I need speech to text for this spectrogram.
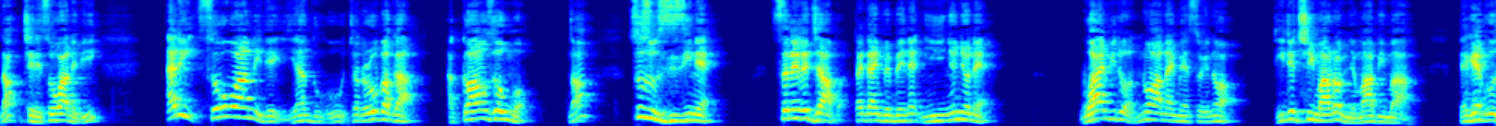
เนาะအခြေအနေဆိုးဝါးနေပြီအဲ့ဒီဆိုးဝါးနေတဲ့ရန်သူကိုကျွန်တော်တို့ဘက်ကအကောင်းဆုံးပေါ့เนาะစွစွစည်းစည်းနဲ့စနစ်တကျပေါ့တိုင်တိုင်ပင်ပင်နဲ့ညီညွတ်ညွတ်နဲ့ဝိုင်းပြီးတော့နှွာနိုင်မယ်ဆိုရင်တော့ဒီတစ်ချီမှာတော့မြန်မာပြည်မှာတကယ်ကို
